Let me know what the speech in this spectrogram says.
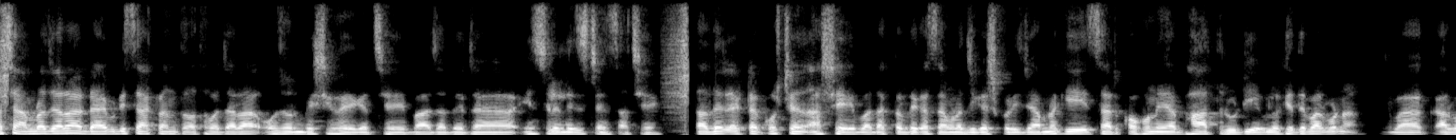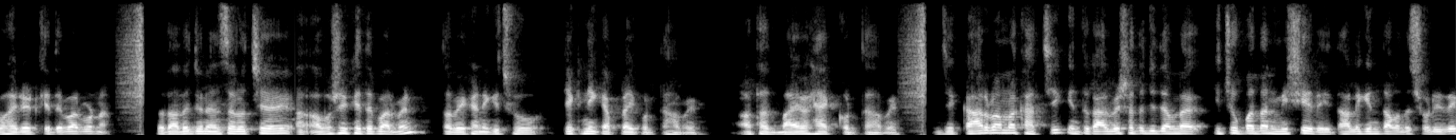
আচ্ছা আমরা যারা ডায়াবেটিসে আক্রান্ত অথবা যারা ওজন বেশি হয়ে গেছে বা যাদের ইনসুলিন রেজিস্ট্যান্স আছে, তাদের একটা কোশ্চেন আসে বা ডাক্তারদের কাছে আমরা জিজ্ঞেস করি যে, আমরা কি স্যার কখনোই আর ভাত, রুটি এগুলো খেতে পারব না? বা কার্বোহাইড্রেট খেতে পারব না? তো তাদের জন্য অ্যান্সার হচ্ছে অবশ্যই খেতে পারবেন, তবে এখানে কিছু টেকনিক অ্যাপ্লাই করতে হবে, অর্থাৎ বায়ো হ্যাক করতে হবে। যে কার্ব আমরা খাচ্ছি, কিন্তু কার্বের সাথে যদি আমরা কিছু উপাদান মিশিয়ে দিই, তাহলে কিন্তু আমাদের শরীরে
